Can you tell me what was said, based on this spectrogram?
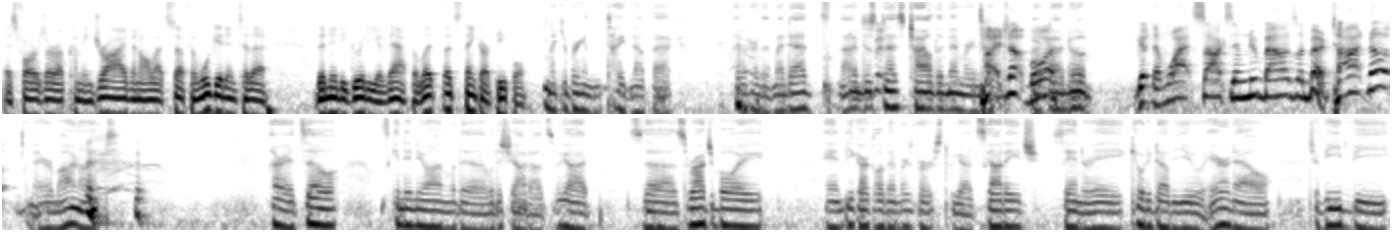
as far as our upcoming drive and all that stuff. And we'll get into the the nitty gritty of that. But let, let's thank our people. Like you're bringing Tighten Up back. I haven't heard that. My dad, I just, that's childhood memory. Tighten up, boy. Tighten up. Get them white socks, them New Balance. I better tighten up. I may remind on it. All right, so let's continue on with the with the shout outs. We got uh, Sriracha Boy and P Car Club members first. We got Scott H, Sandra A, Cody W, Aaron L, Javid V,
